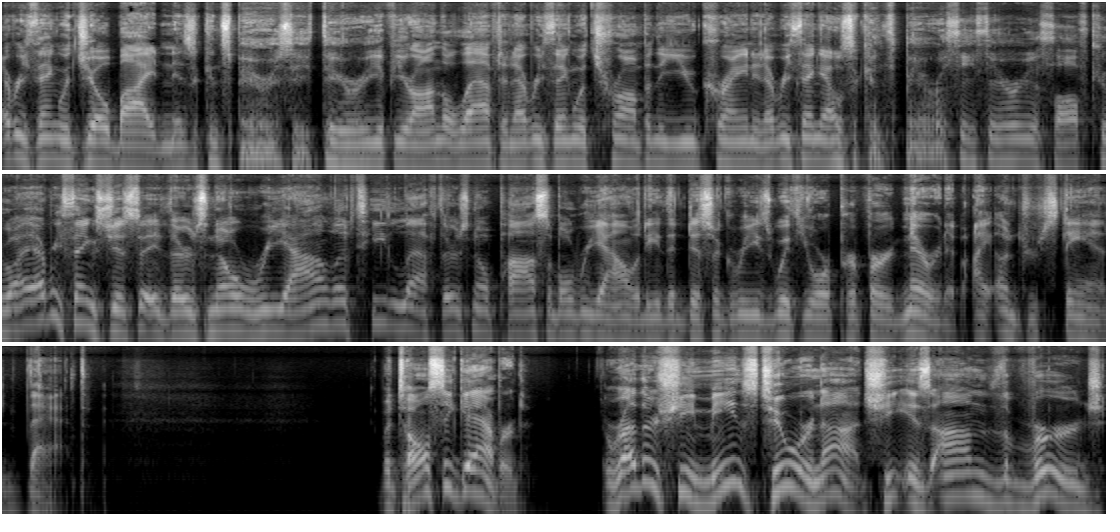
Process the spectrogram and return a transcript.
Everything with Joe Biden is a conspiracy theory if you're on the left, and everything with Trump and the Ukraine and everything else a conspiracy theory, a soft coup. Everything's just, there's no reality left. There's no possible reality that disagrees with your preferred narrative. I understand that. But Tulsi Gabbard, whether she means to or not, she is on the verge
